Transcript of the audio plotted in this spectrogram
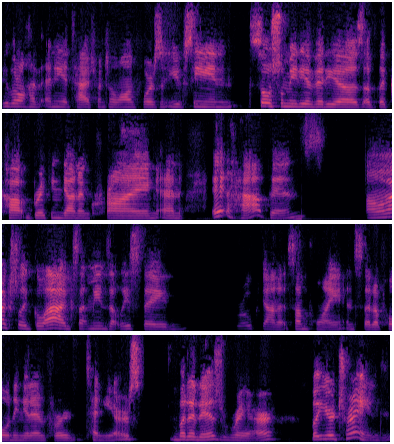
people don't have any attachment to law enforcement. You've seen social media videos of the cop breaking down and crying, and it happens. I'm actually glad because that means at least they broke down at some point instead of holding it in for 10 years. But it is rare. But you're trained.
